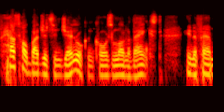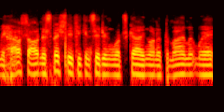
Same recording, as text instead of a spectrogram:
household budgets in general can cause a lot of angst in a family household, and especially if you're considering what's going on at the moment, where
